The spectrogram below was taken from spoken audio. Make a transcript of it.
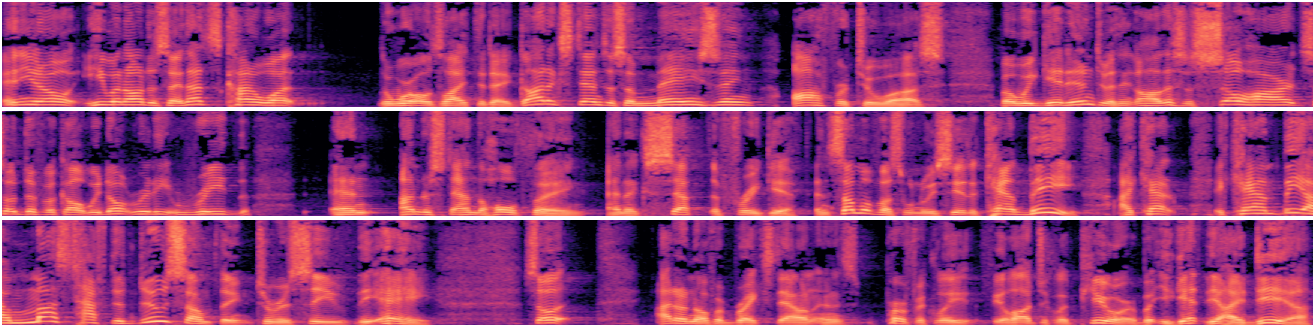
And you know, he went on to say that's kind of what the world's like today. God extends this amazing offer to us, but we get into it, think, oh, this is so hard, so difficult. We don't really read and understand the whole thing and accept the free gift. And some of us, when we see it, it can't be. I can't, it can't be. I must have to do something to receive the A. So I don't know if it breaks down and it's perfectly theologically pure, but you get the idea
